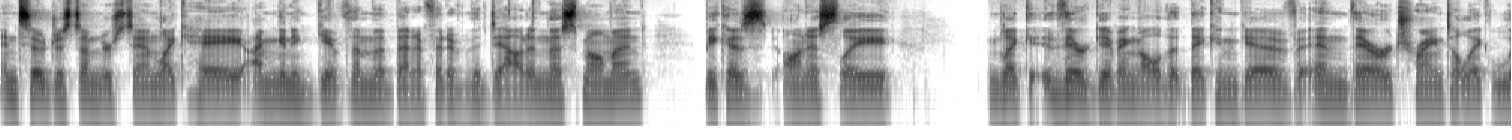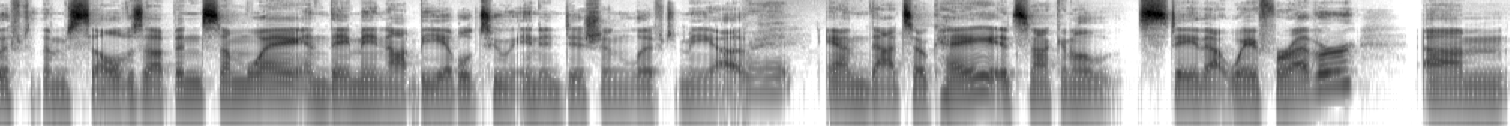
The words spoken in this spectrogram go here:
And so just understand, like, hey, I'm going to give them the benefit of the doubt in this moment because honestly, like they're giving all that they can give and they're trying to like lift themselves up in some way and they may not be able to in addition lift me up. Right. and that's okay. It's not going to stay that way forever. Um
